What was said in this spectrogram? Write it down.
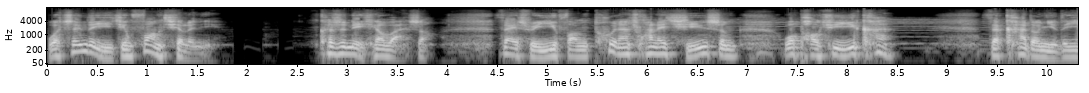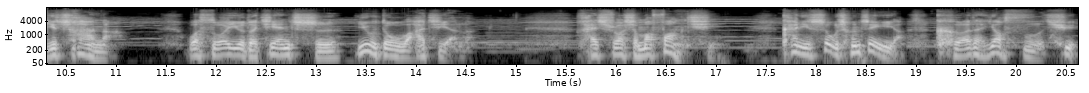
我真的已经放弃了你。可是那天晚上，在水一方突然传来琴声，我跑去一看。在看到你的一刹那，我所有的坚持又都瓦解了，还说什么放弃？看你瘦成这样，咳得要死去，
